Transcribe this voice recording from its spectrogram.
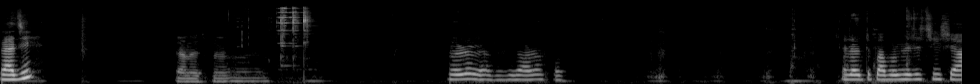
রাজি? এটা হচ্ছে পাঁপড় ভেজেছি চা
